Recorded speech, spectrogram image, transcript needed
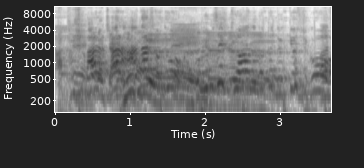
아프실 것말 같지 안 않은데. 하셔도 네. 음식 예, 좋아하는 예, 것도 예. 느껴지고 맞아요.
